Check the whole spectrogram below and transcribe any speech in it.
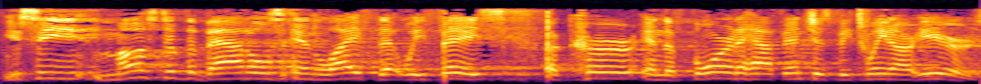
呃，你们会记得这些方法吗？ You see, most of the battles in life that we face occur in the four and a half inches between our ears.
